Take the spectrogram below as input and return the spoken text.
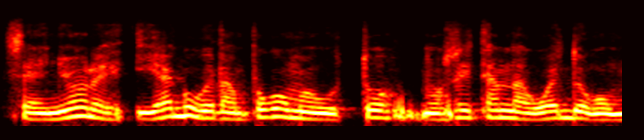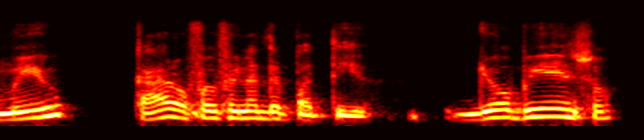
Señores, y algo que tampoco me gustó, no sé si están de acuerdo conmigo, claro, fue el final del partido. Yo pienso,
